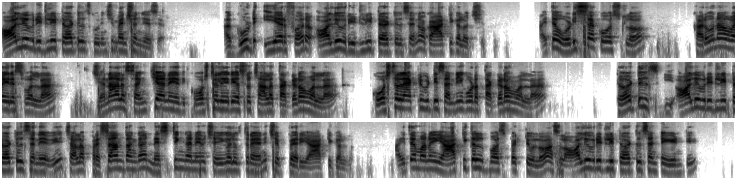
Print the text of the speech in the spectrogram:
Olive ridley turtles గురించి mention చేశారు. A good year for olive ridley turtles అని ఒక ఆర్టికల్ వచ్చింది. అయితే ఒడిశా కోస్ట్లో కరోనా వైరస్ వల్ల జనాల సంఖ్య అనేది కోస్టల్ ఏరియాస్లో చాలా తగ్గడం వల్ల కోస్టల్ యాక్టివిటీస్ అన్నీ కూడా తగ్గడం వల్ల టర్టిల్స్ ఈ ఆలివ్ రిడ్లీ టర్టిల్స్ అనేవి చాలా ప్రశాంతంగా నెస్టింగ్ అనేవి చేయగలుగుతున్నాయని చెప్పారు ఈ ఆర్టికల్లో అయితే మనం ఈ ఆర్టికల్ పర్స్పెక్టివ్లో అసలు ఆలివ్ రిడ్లీ టర్టిల్స్ అంటే ఏంటి?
